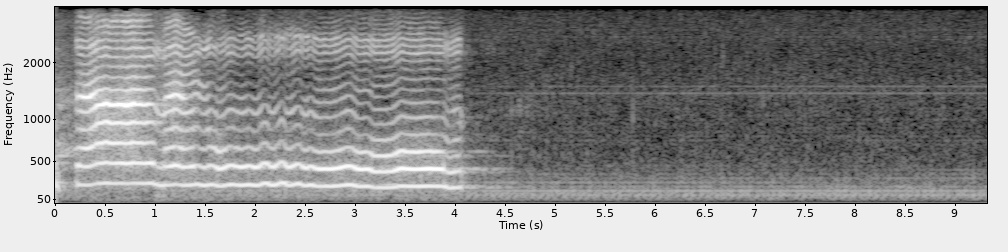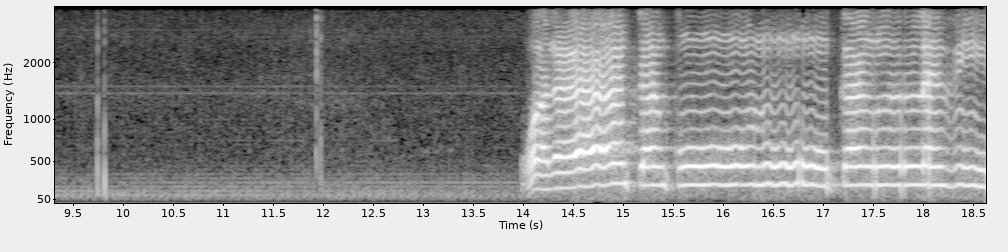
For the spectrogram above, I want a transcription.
تعملون. ولا تكونوا كالذين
